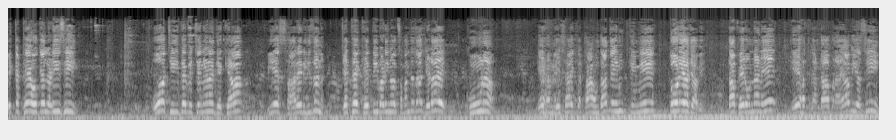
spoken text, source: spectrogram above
ਇਕੱਠੇ ਹੋ ਕੇ ਲੜੀ ਸੀ ਉਹ ਚੀਜ਼ ਦੇ ਵਿੱਚ ਇਹਨਾਂ ਨੇ ਦੇਖਿਆ ਵੀ ਇਹ ਸਾਰੇ ਰੀਜ਼ਨ ਜਿੱਥੇ ਖੇਤੀਬਾੜੀ ਨਾਲ ਸੰਬੰਧਿਤ ਆ, ਜਿਹੜਾ ਇਹ ਖੂਨ ਇਹ ਹਮੇਸ਼ਾ ਇਕੱਠਾ ਹੁੰਦਾ ਤੇ ਇਹਨੂੰ ਕਿਵੇਂ ਤੋੜਿਆ ਜਾਵੇ। ਤਾਂ ਫਿਰ ਉਹਨਾਂ ਨੇ ਇਹ ਹਥਕੰਡਾ ਅਪਣਾਇਆ ਵੀ ਅਸੀਂ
